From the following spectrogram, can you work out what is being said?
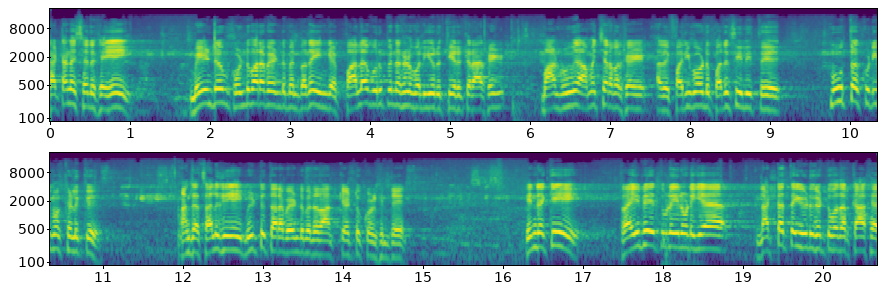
கட்டண சலுகையை மீண்டும் கொண்டு வர வேண்டும் என்பதை இங்கே பல உறுப்பினர்கள் வலியுறுத்தி இருக்கிறார்கள். மாண்புமிகு அமைச்சர் அவர்கள் அதை பரிவோடு பரிசீலித்து மூத்த குடிமக்களுக்கு அந்த சலுகையை மீட்டு தர வேண்டும் என்று நான் கேட்டுக்கொள்கின்றேன். இன்றைக்கு ரயில்வே துறையினுடைய நட்டத்தை ஈடுகட்டுவதற்காக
